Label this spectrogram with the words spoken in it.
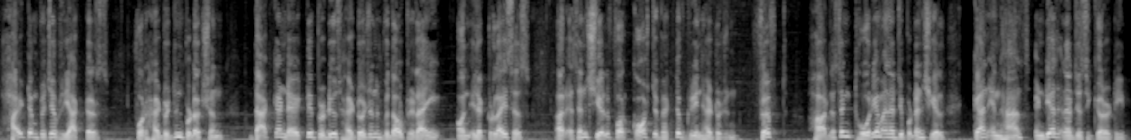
high temperature reactors for hydrogen production that can directly produce hydrogen without relying on electrolysis are essential for cost effective green hydrogen. Fifth, harnessing thorium energy potential can enhance India's energy security.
